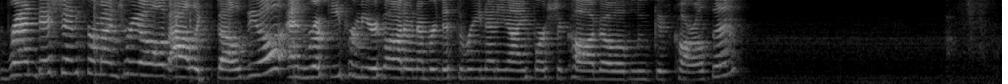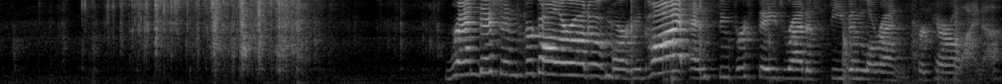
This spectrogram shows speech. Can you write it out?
Renditions for Montreal of Alex Belzile. And rookie premieres auto number to 399 for Chicago of Lucas Carlsson. Renditions for Colorado of Martin Kaut and Super Stage Red of Steven Lorentz for Carolina.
